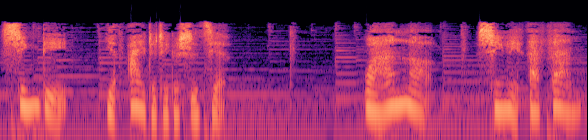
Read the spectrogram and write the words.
心底也爱着这个世界。晚安了，心理 FM。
